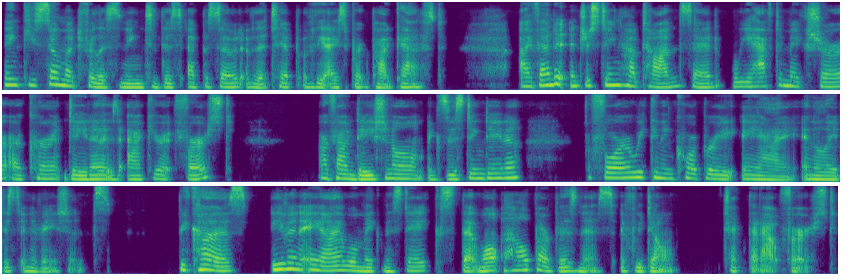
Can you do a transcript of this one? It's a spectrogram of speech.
Thank you so much for listening to this episode of the Tip of the Iceberg podcast. I found it interesting how Thuan said we have to make sure our current data is accurate first our foundational existing data before we can incorporate AI and the latest innovations. Because even AI will make mistakes that won't help our business if we don't check that out first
